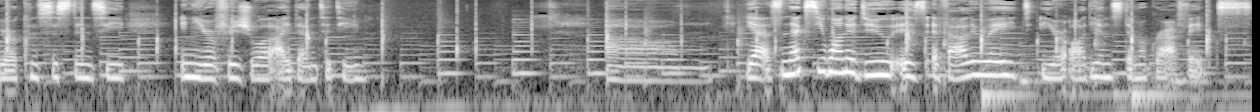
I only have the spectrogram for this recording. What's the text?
your consistency in your visual identity. Um, yes, next you want to do is evaluate your audience demographics.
